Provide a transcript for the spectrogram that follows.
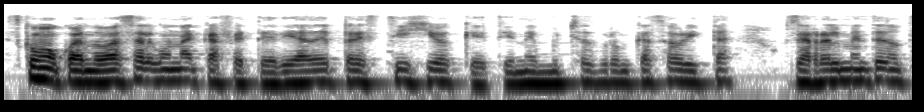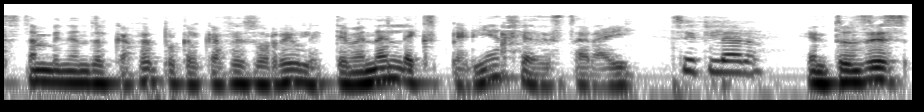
Es como cuando vas a alguna cafetería de prestigio que tiene muchas broncas ahorita, o sea, realmente no te están vendiendo el café porque el café es horrible, te venden la experiencia de estar ahí. Sí, claro. Entonces,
